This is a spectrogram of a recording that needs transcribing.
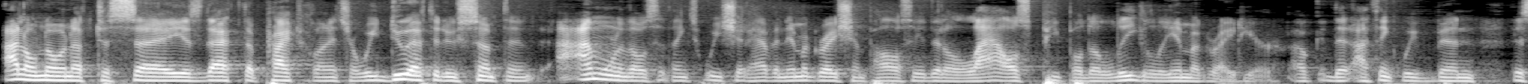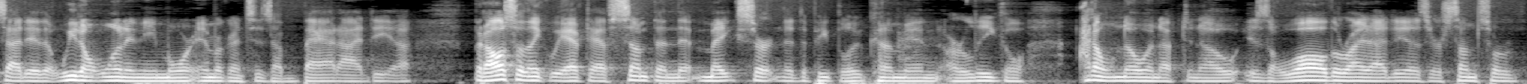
I don't know enough to say is that the practical answer. We do have to do something. I'm one of those that thinks we should have an immigration policy that allows people to legally immigrate here. Okay, that I think we've been this idea that we don't want any more immigrants is a bad idea. But I also think we have to have something that makes certain that the people who come in are legal. I don't know enough to know is a wall the right idea? Is there some sort of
